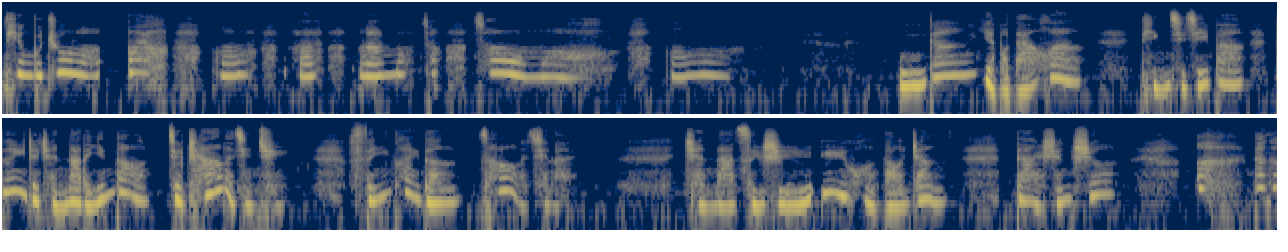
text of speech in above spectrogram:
挺不住了。哎呀，嗯，来，来嘛，操，操我嘛，嗯。”吴刚也不搭话，挺起鸡巴，对着陈娜的阴道就插了进去，飞快的。操了起来，陈娜此时欲火高涨，大声说：“啊，大哥，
